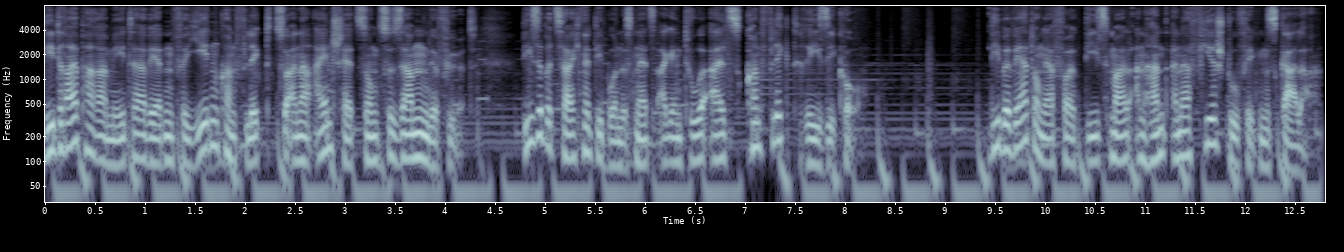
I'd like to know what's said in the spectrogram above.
die drei Parameter werden für jeden Konflikt zu einer Einschätzung zusammengeführt. Diese bezeichnet die Bundesnetzagentur als Konfliktrisiko. Die Bewertung erfolgt diesmal anhand einer vierstufigen Skala.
